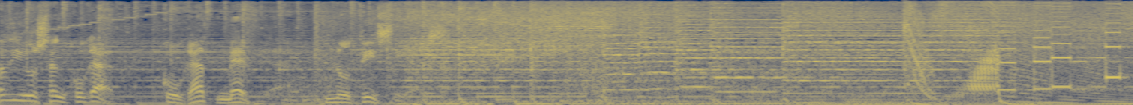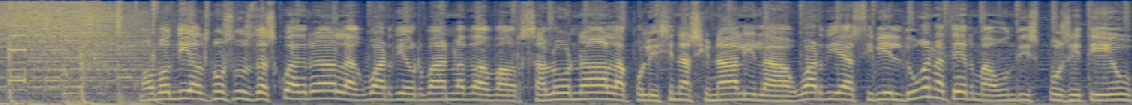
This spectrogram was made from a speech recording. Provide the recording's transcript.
Ràdio Sant Cugat, Cugat Mèdia, notícies. Molt bon dia. Els Mossos d'Esquadra, la Guàrdia Urbana de Barcelona, la Policia Nacional i la Guàrdia Civil duen a terme un dispositiu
